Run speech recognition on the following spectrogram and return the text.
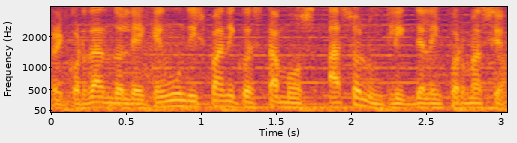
recordándole que en Mundo Hispánico estamos a solo un clic de la información.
